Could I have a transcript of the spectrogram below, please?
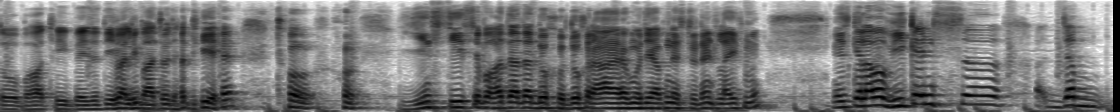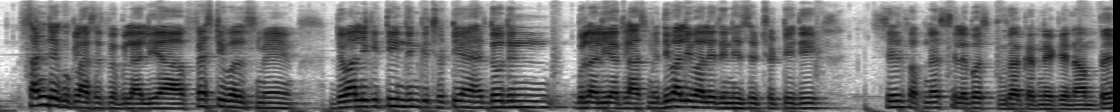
तो बहुत ही बेइज्जती वाली बात हो जाती है। तो इस चीज़ से बहुत ज़्यादा दुख दुख रहा है मुझे अपने स्टूडेंट लाइफ में। इसके अलावा वीकेंड्स जब संडे को क्लासेस पे बुला लिया फेस्टिवल्स में, दिवाली की तीन दिन की छुट्टियाँ हैं, दो दिन बुला लिया क्लास में, दिवाली वाले दिन ही सिर्फ़ छुट्टी दी, सिर्फ़ अपना सिलेबस पूरा करने के नाम पे,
